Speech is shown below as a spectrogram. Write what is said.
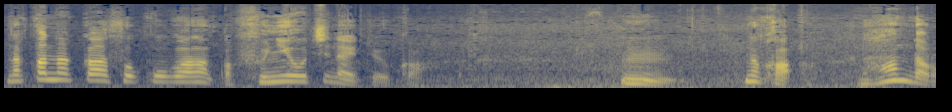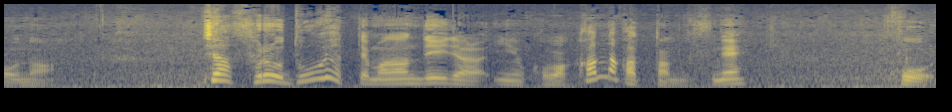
なかなかそこがなんか腑に落ちないというか、うん。なんか、なんだろうな。じゃあそれをどうやって学んでいいいいのか分かんなかったんですね。こう、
